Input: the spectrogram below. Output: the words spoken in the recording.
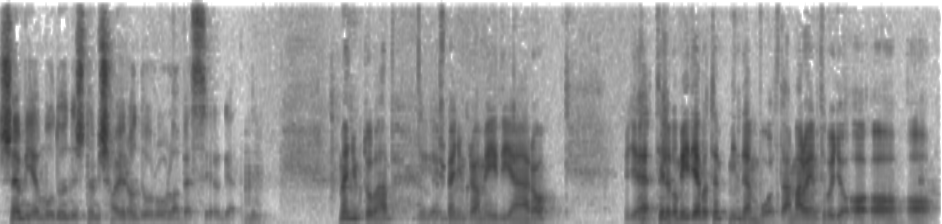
Semmilyen módon, és nem is hajlandó róla beszélgetni. Menjünk tovább, Igen. és menjünk rá a médiára. Ugye tényleg a médiában te minden voltál, már olyan, hogy a, a, a, a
